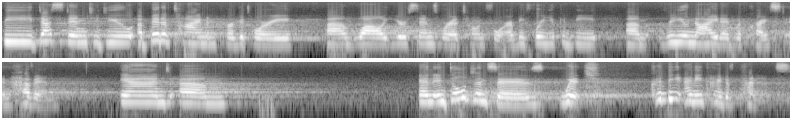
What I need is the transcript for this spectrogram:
be destined to do a bit of time in purgatory um, while your sins were atoned for before you could be um, reunited with Christ in heaven. And, um, and indulgences, which could be any kind of penance,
